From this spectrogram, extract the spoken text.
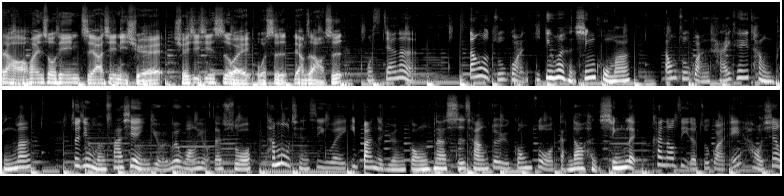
家好，欢迎收听职涯心理学，学习新思维。我是亮正老师，我是嘉娜。当了主管一定会很辛苦吗？当主管还可以躺平吗？最近我们发现有一位网友在说，他目前是一位一般的员工，那时常对于工作感到很心累，看到自己的主管，哎，好像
